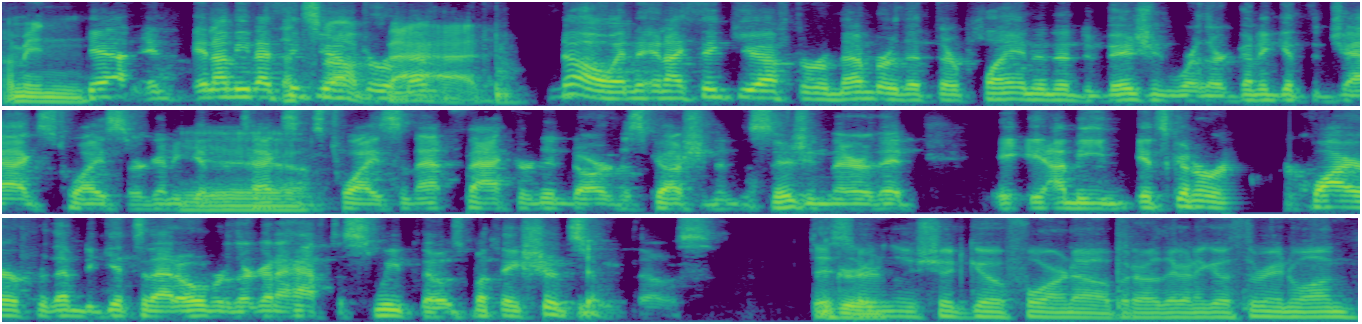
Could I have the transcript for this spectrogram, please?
I mean, yeah, and, and I mean, I think you have to bad. remember. No, and, and I think you have to remember that they're playing in a division where they're going to get the Jags twice, they're going to get yeah. the Texans twice, and that factored into our discussion and decision there. That it, I mean, it's going to require for them to get to that over. They're going to have to sweep those, but they should sweep yep. those. They Agreed. certainly should go four and zero, oh, but are they going to go three and one?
